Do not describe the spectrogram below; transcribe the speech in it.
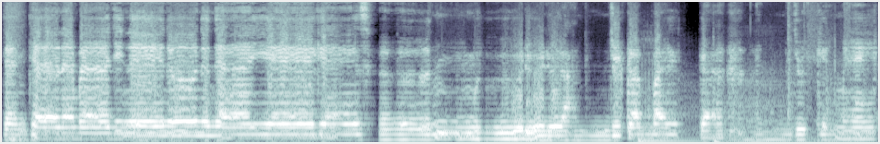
산타 할아버지는 오는 아이에게 선물을 안 줄까 말까 안 줄까 말까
